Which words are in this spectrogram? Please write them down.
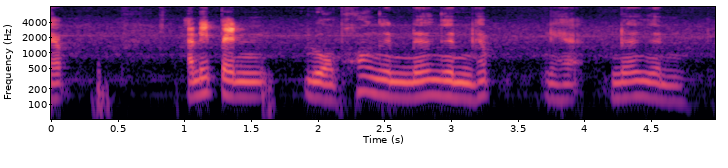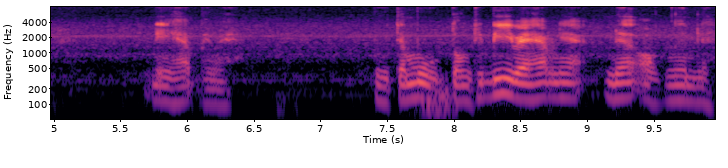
ครับ อันนี้เป็นหลวงพ่อเงินเนื้อเงินครับนี่ฮะเนื้อเงินนี่ครับเห็นไหมดูจมูกตรงที่บี้ไปครับเนี่ย เนื้อออกเงินเลย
